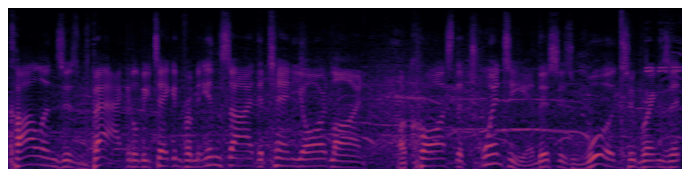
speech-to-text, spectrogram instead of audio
Collins is back. It'll be taken from inside the 10 yard line across the 20. And this is Woods who brings it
